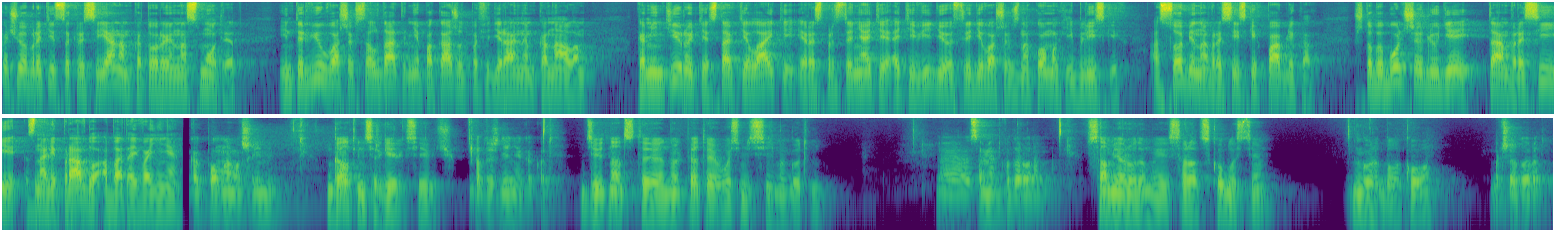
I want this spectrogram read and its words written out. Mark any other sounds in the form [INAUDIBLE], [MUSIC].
Хочу обратиться к россиянам, которые нас смотрят. Интервью ваших солдат не покажут по федеральным каналам. Комментируйте, ставьте лайки и распространяйте эти видео среди ваших знакомых и близких, особенно в российских пабликах, чтобы больше людей там, в России, знали правду об этой войне. Как полное ваше имя? Галкин Сергей Алексеевич. Год рождения какой? 19.05.87 год. Э, сами откуда родом? Сам я родом из Саратовской области, город Балакова. Большой город?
